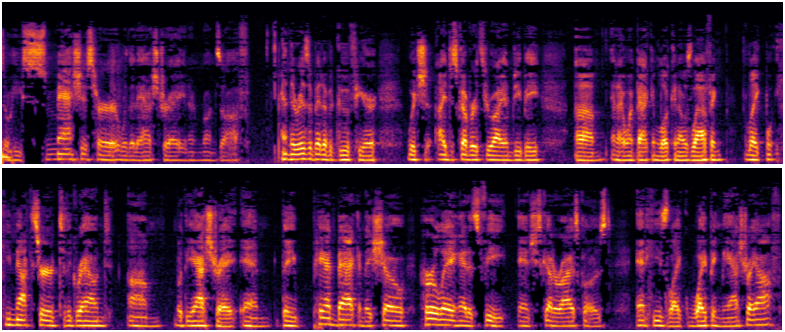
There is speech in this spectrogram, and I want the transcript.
so he smashes her with an ashtray and then runs off. And there is a bit of a goof here, which I discovered through IMDb. Um, and I went back and looked, and I was laughing. Like he knocks her to the ground um, with the ashtray, and they pan back and they show her laying at his feet, and she's got her eyes closed, and he's like wiping the ashtray off,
